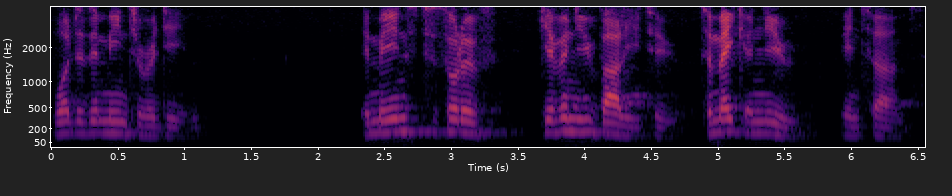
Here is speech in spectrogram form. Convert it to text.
What does it mean to redeem? It means to sort of give a new value to, to make anew in terms,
